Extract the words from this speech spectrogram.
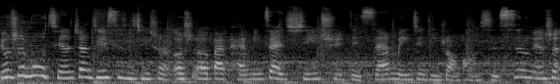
勇士目前战绩四十七胜二十二败，排名在西区第三名，近期状况是四连胜。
